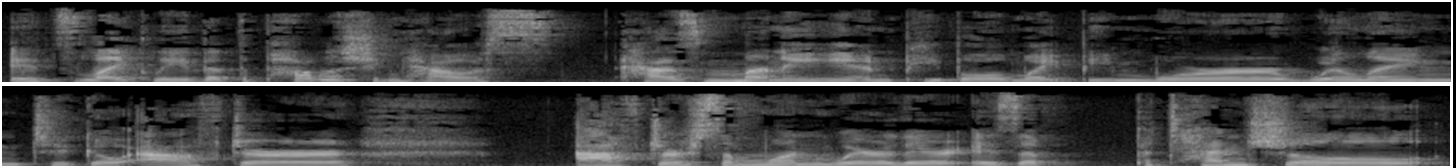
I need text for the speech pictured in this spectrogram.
it's likely that the publishing house has money and people might be more willing to go after after someone where there is a potential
